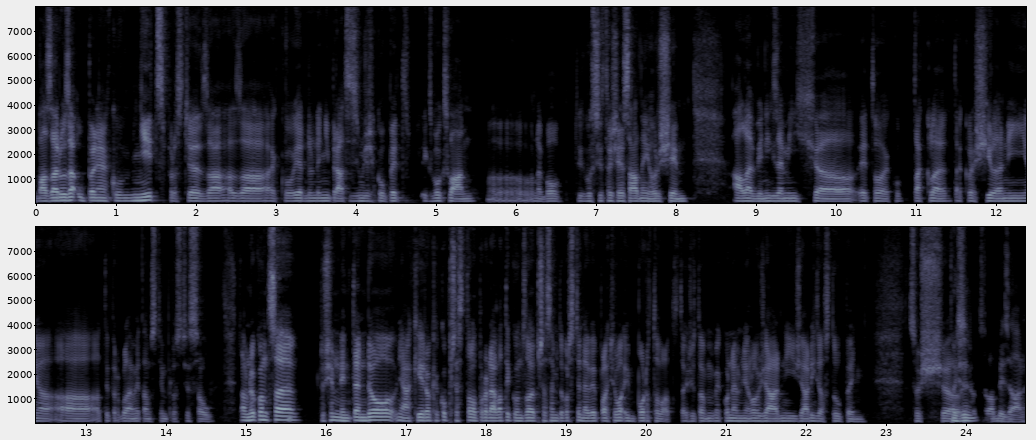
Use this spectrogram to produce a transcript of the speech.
bazaru za úplně jako nic, prostě za, za jako jednodenní práci si můžeš koupit Xbox One uh, nebo Xbox 360 nejhorším, ale v jiných zemích uh, je to jako takhle, takhle šílený a, a, a ty problémy tam s tím prostě jsou. Tam dokonce tuším Nintendo nějaký rok jako přestalo prodávat ty konzole, přesně mi to prostě nevyplatilo importovat, takže tam jako nemělo žádný, žádný zastoupení, což uh, takže, je docela bizár.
